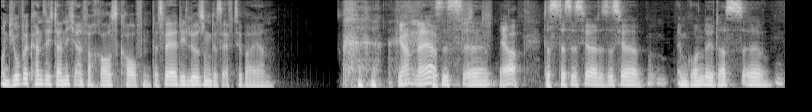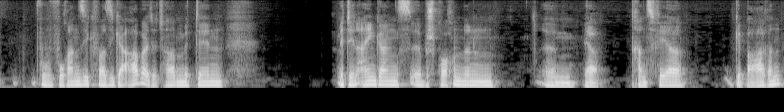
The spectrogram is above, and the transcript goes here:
Und Juve kann sich da nicht einfach rauskaufen. Das wäre ja die Lösung des FC Bayern. ja, naja. Das ist, äh, ja, das, das ist ja, das ist ja im Grunde das, äh, wo, woran sie quasi gearbeitet haben mit den, mit den eingangs äh, besprochenen, ähm, ja, Transfergebaren.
